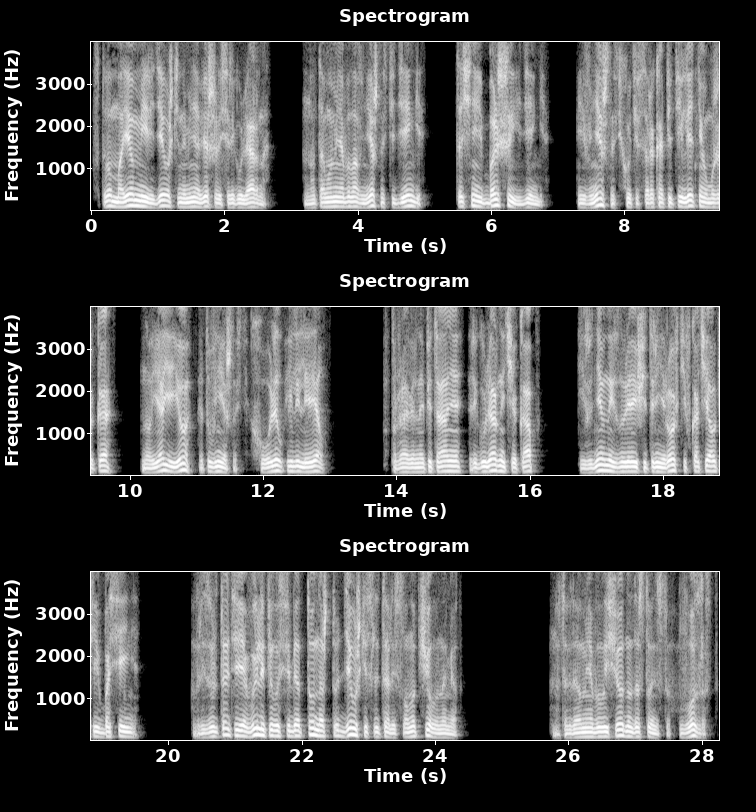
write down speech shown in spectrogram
В том моем мире девушки на меня вешались регулярно. Но там у меня была внешность и деньги. Точнее, большие деньги. И внешность, хоть и 45-летнего мужика, но я ее, эту внешность, холил и лелеял. Правильное питание, регулярный чекап, ежедневные изнуряющие тренировки в качалке и в бассейне. В результате я вылепил из себя то, на что девушки слетали, словно пчелы на мед. Но тогда у меня было еще одно достоинство – возраст.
